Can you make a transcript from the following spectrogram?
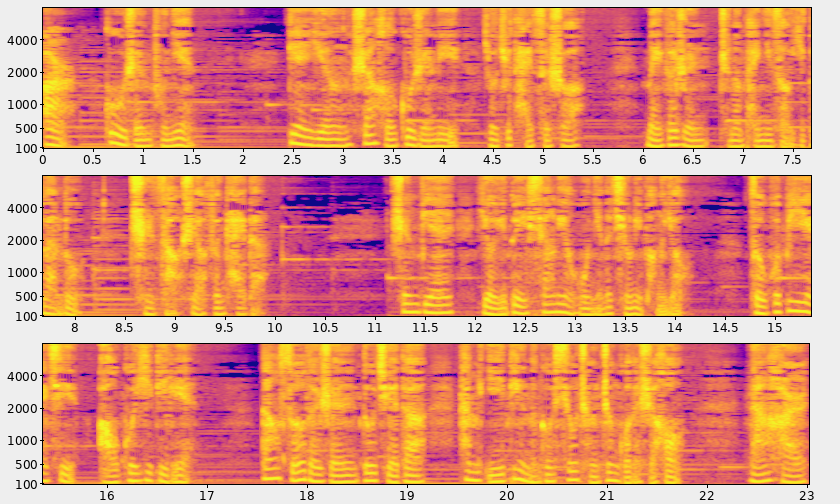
二故人不念。电影《山河故人》里有句台词说：“每个人只能陪你走一段路，迟早是要分开的。”身边有一对相恋五年的情侣朋友，走过毕业季，熬过异地恋。当所有的人都觉得他们一定能够修成正果的时候，男孩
